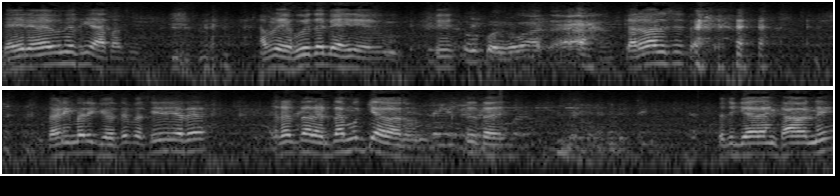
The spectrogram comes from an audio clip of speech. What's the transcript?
બેહી રહેવાય એવું નથી આ પાછું આપણે એવું તો બે કરવાનું છે ધણી મરી ગયો તો પછી એને રડતા રડતા મૂકી આવવાનું. શું થાય? પછી ઘેર આવીને ખાવાનું નહીં?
